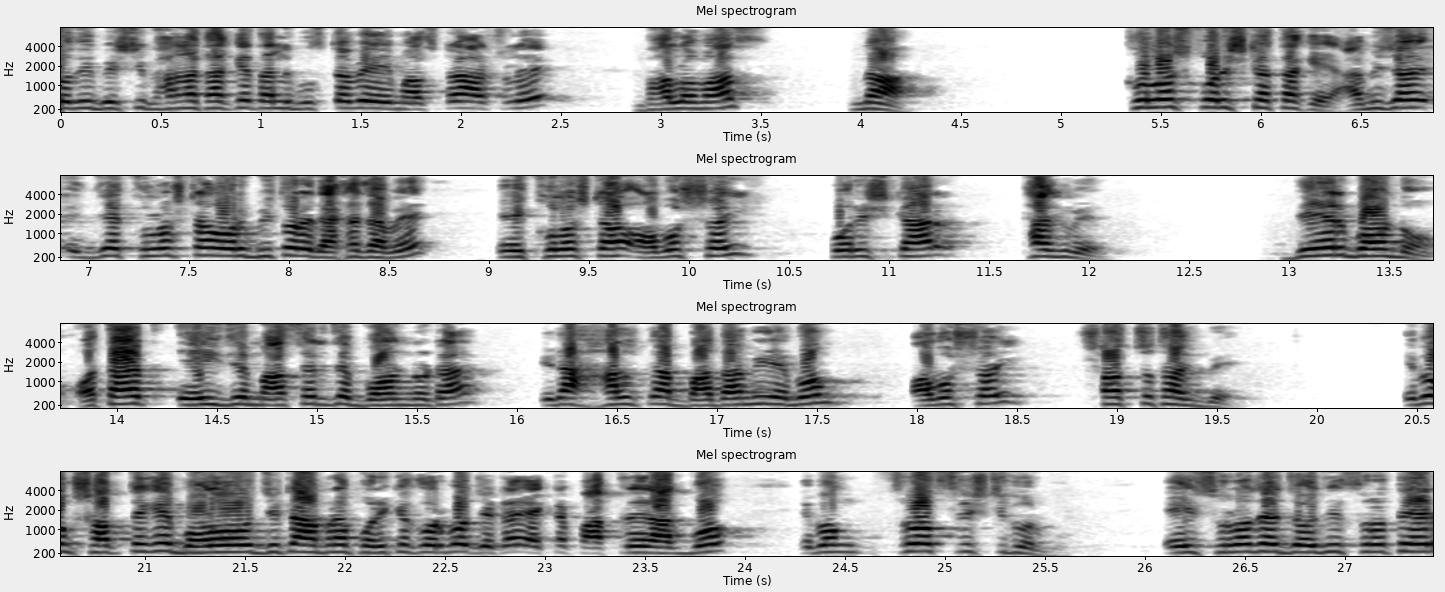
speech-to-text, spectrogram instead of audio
যদি বেশি ভাঙা থাকে তাহলে বুঝতে হবে এই মাছটা আসলে ভালো মাছ না। খোলস পরিষ্কার থাকে। আমি যে খোলসটা ওর ভিতরে দেখা যাবে, এই খোলসটা অবশ্যই পরিষ্কার থাকবে। দেহের বর্ণ, অর্থাৎ এই যে মাছের যে বর্ণটা, এটা হালকা বাদামি এবং অবশ্যই স্বচ্ছ থাকবে। এবং সব থেকে বড় যেটা আমরা পরীক্ষা করব, যেটা একটা পাত্রে রাখব এবং স্রোত সৃষ্টি করব। এই স্রোতের যদি স্রোতের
